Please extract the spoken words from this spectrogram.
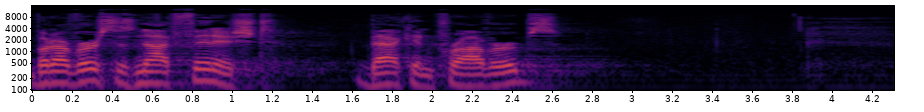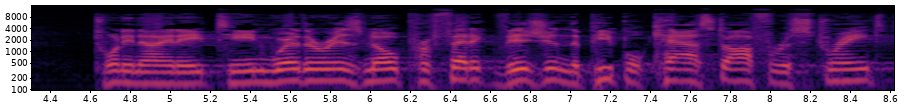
But our verse is not finished back in Proverbs. 29:18 where there is no prophetic vision the people cast off restraint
